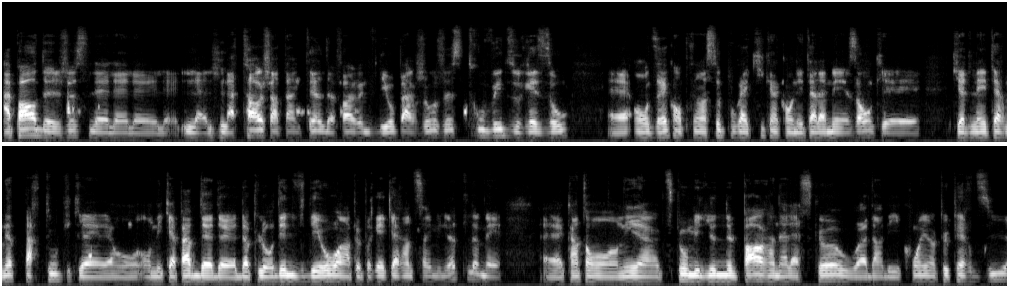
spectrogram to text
à part de juste la, la, tâche en tant que telle de faire une vidéo par jour, juste trouver du réseau. On dirait qu'on prend ça pour acquis quand on est à la maison, qu'il y a de l'Internet partout, puis qu'on on est capable d'uploader une vidéo en à peu près 45 minutes. Mais euh, quand on est un petit peu au milieu de nulle part en Alaska ou euh, dans des coins un peu perdus,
